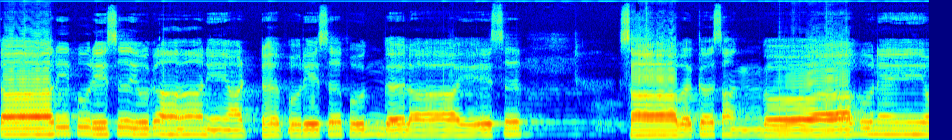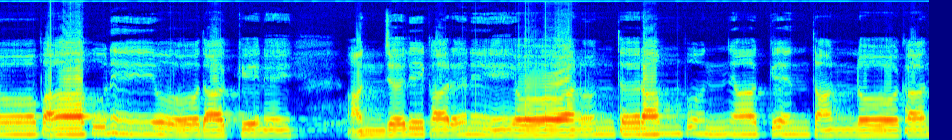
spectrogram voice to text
චත්තාරි පුරිස යුගානේ අට්ඨ පුරිස පුංගලායේස සාවක සංගෝආහුනේයෝ පාහුනේයෝ දක්කිනෙයි අංජලි කරණයෝ අනුන්තරම් පුඥ්ඥක්කෙන් තන්ලෝකන්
